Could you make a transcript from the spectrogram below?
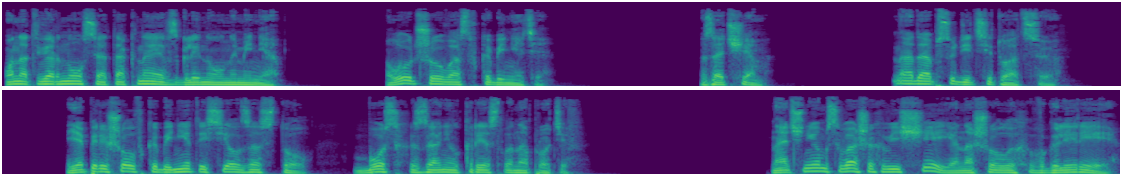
Он отвернулся от окна и взглянул на меня. «Лучше у вас в кабинете». Зачем? Надо обсудить ситуацию. Я перешел в кабинет и сел за стол. Босх занял кресло напротив. Начнем с ваших вещей, я нашел их в галерее.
